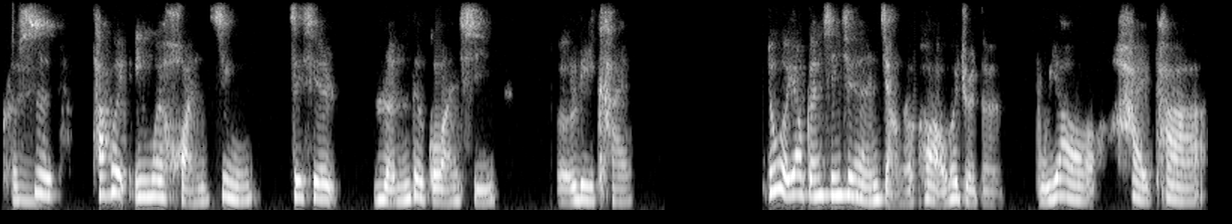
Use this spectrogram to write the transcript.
可是他会因为环境这些人的关系而离开。如果要跟新鲜人讲的话，我会觉得不要害怕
